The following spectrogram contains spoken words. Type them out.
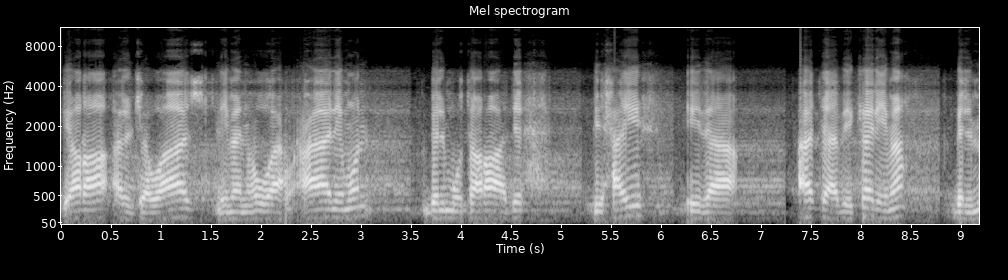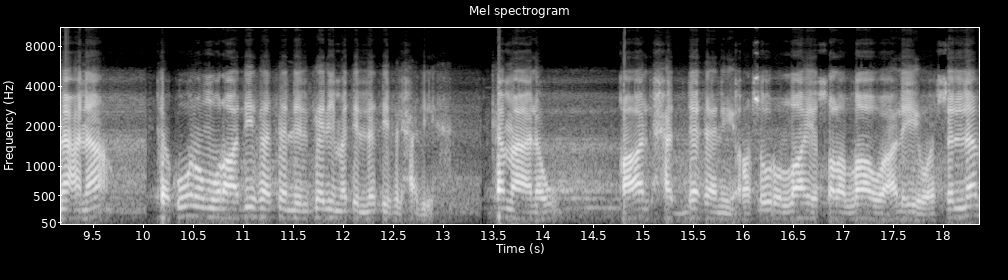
يرى الجواز لمن هو عالم بالمترادف بحيث إذا أتى بكلمة بالمعنى تكون مرادفة للكلمة التي في الحديث. كما لو قال حدثني رسول الله صلى الله عليه وسلم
